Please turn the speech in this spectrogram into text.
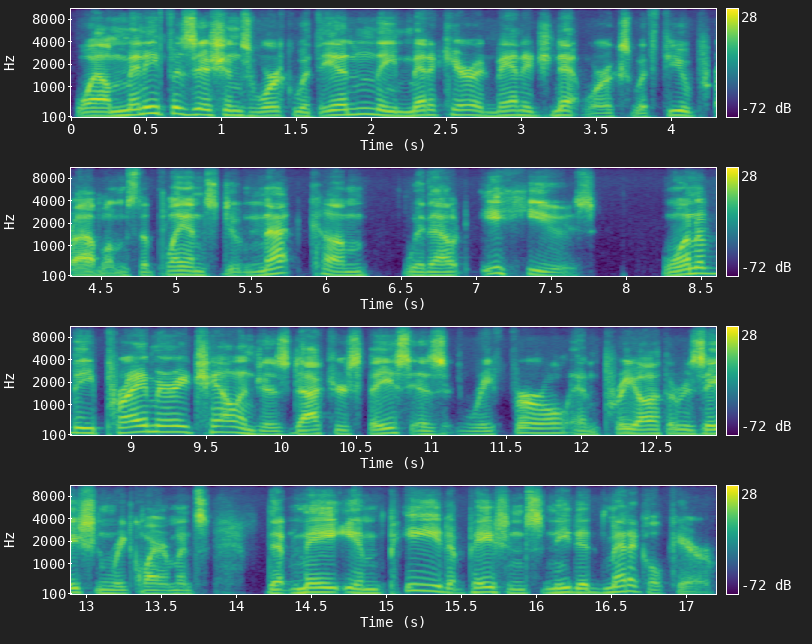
While many physicians work within the Medicare Advantage networks with few problems, the plans do not come without issues. One of the primary challenges doctors face is referral and pre authorization requirements that may impede a patient's needed medical care.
